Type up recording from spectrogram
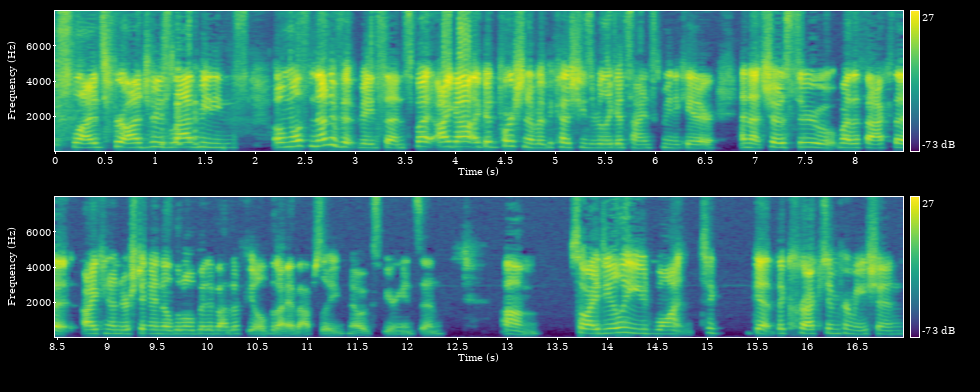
slides for Audrey's lab meetings. Almost none of it made sense, but I got a good portion of it because she's a really good science communicator, and that shows through by the fact that I can understand a little bit about a field that I have absolutely no experience in. Um, so ideally, you'd want to get the correct information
